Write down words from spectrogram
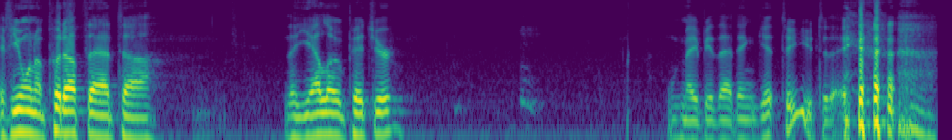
If you want to put up that uh, the yellow picture, maybe that didn't get to you today.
